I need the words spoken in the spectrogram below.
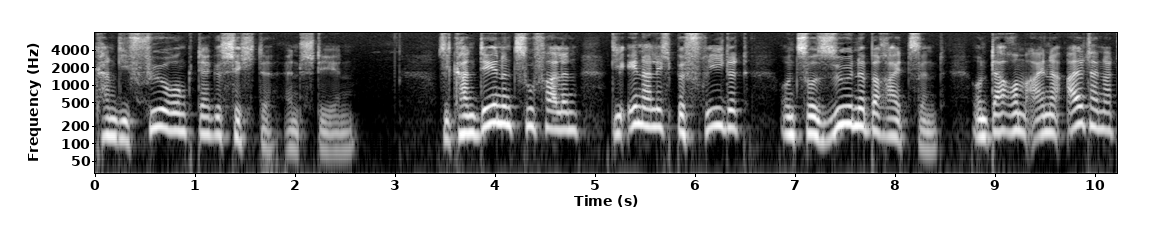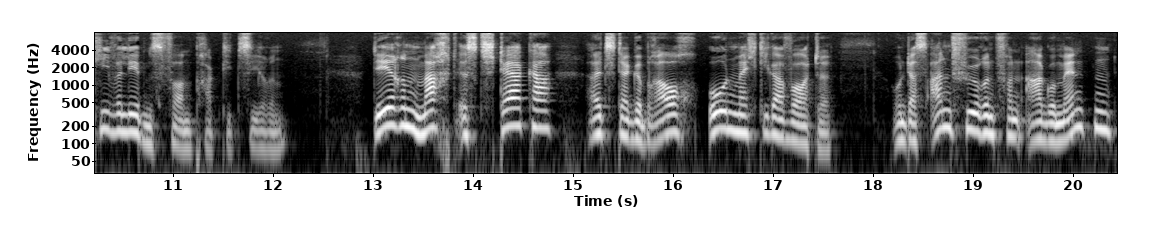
kann die Führung der Geschichte entstehen. Sie kann denen zufallen, die innerlich befriedet und zur Sühne bereit sind und darum eine alternative Lebensform praktizieren. Deren Macht ist stärker als der Gebrauch ohnmächtiger Worte und das Anführen von Argumenten,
